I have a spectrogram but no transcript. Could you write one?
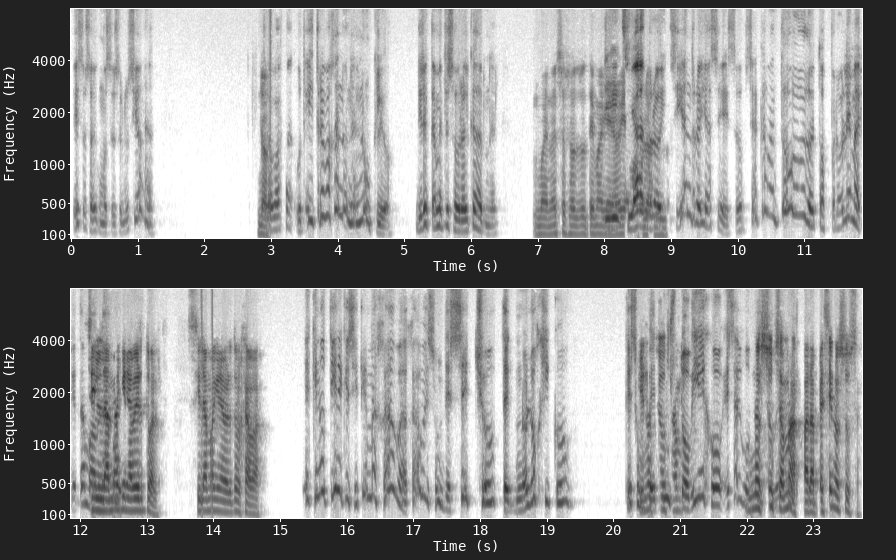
¿eso sabe cómo se soluciona? Y trabajando en el núcleo, directamente sobre el kernel. Bueno, eso es otro tema que si Android, si Android hace eso, se acaban todos estos problemas que estamos Sin la máquina virtual. Sin la máquina virtual Java. Es que no tiene que existir más Java. Java es un desecho tecnológico que es un no viejo, es algo No se usa más, para PC no se usa.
